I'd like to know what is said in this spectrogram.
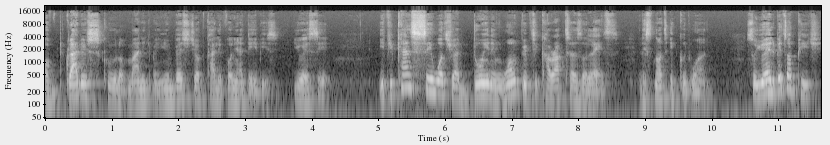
of Graduate School of Management, University of California, Davis, USA, if you can't say what you are doing in 150 characters or less, it is not a good one. So your elevator pitch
